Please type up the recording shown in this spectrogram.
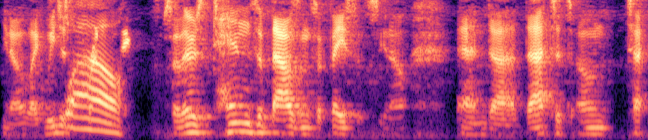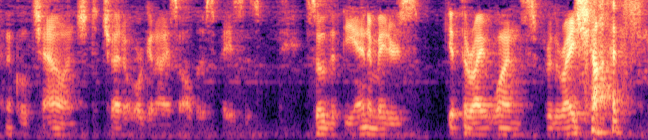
you know like we just Wow. so there's tens of thousands of faces you know and uh, that's its own technical challenge to try to organize all those faces so that the animators get the right ones for the right shots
